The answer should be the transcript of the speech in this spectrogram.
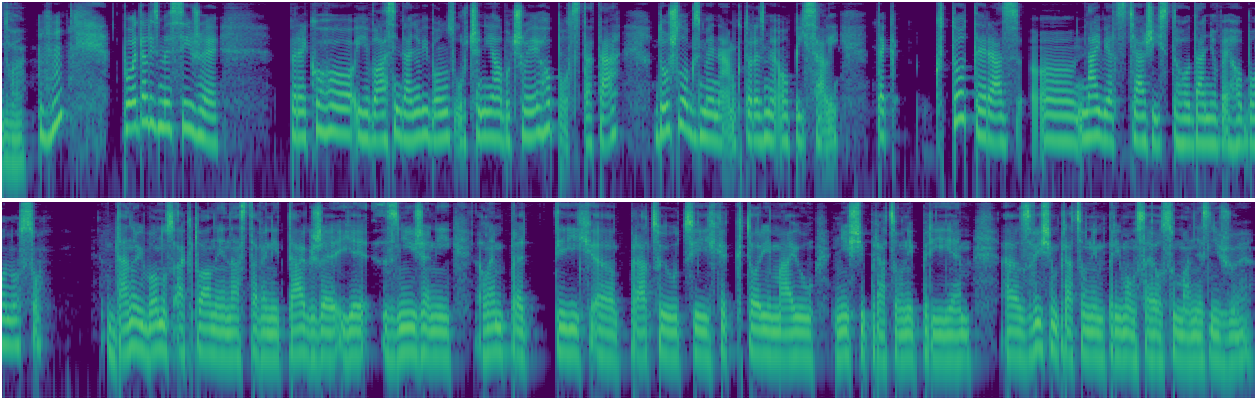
Uh-huh. Povedali sme si, že pre koho je vlastne daňový bonus určený alebo čo je jeho podstata, došlo k zmenám, ktoré sme opísali. Tak kto teraz e, najviac ťaží z toho daňového bonusu? Daňový bonus aktuálne je nastavený tak, že je znížený len pre tých e, pracujúcich, ktorí majú nižší pracovný príjem. E, s vyšším pracovným príjmom sa jeho suma neznižuje.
